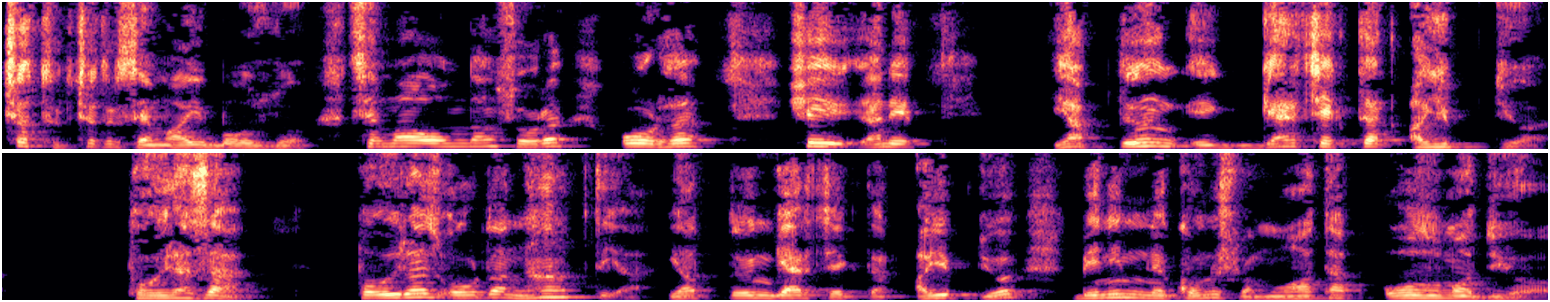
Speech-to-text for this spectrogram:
çatır çatır Sema'yı bozdu. Sema ondan sonra orada şey yani yaptığın e, gerçekten ayıp diyor. Poyraz'a. Poyraz orada ne yaptı ya? Yaptığın gerçekten ayıp diyor. Benimle konuşma, muhatap olma diyor.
